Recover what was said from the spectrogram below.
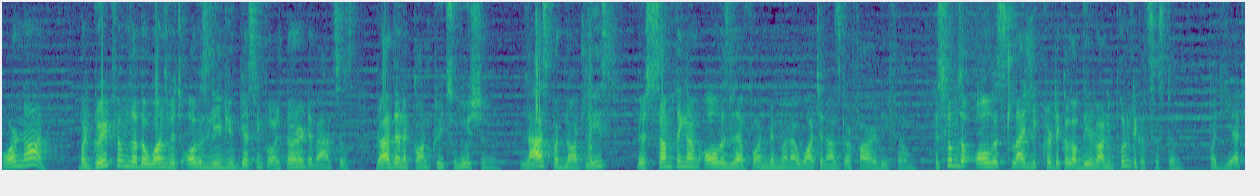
Or not. But great films are the ones which always leave you guessing for alternative answers rather than a concrete solution. Last but not least, there's something I'm always left wondering when I watch an Asghar Farhadi film. His films are always slightly critical of the Iranian political system, but yet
